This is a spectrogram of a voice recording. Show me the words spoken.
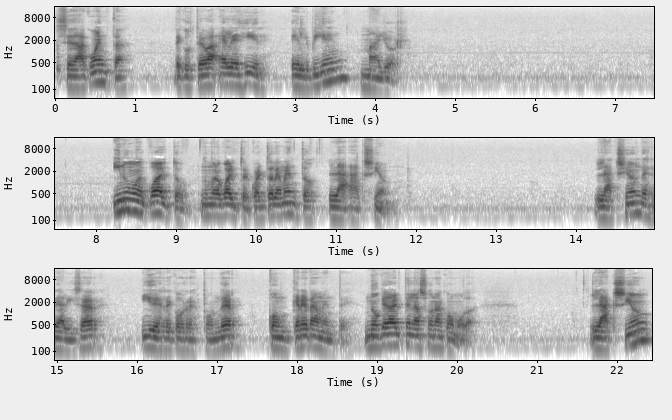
se da cuenta de que usted va a elegir el bien mayor. Y número cuarto, número cuarto, el cuarto elemento, la acción. La acción de realizar y de recorresponder concretamente, no quedarte en la zona cómoda. La acción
